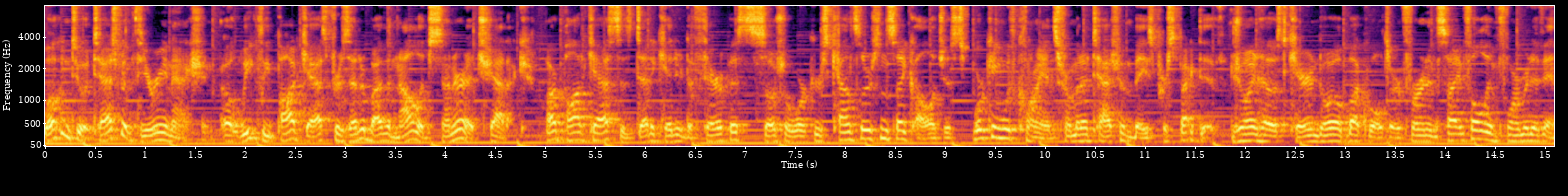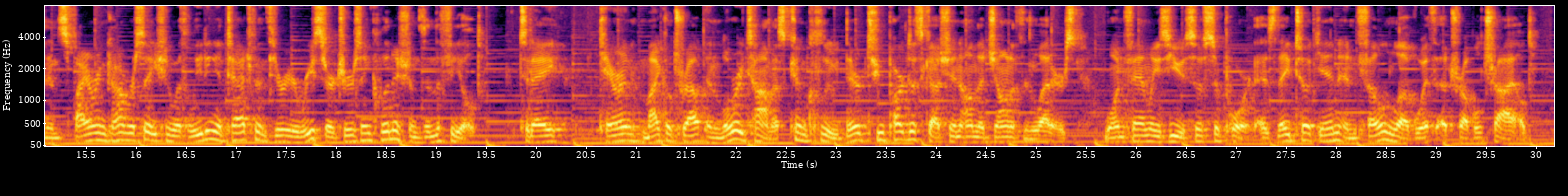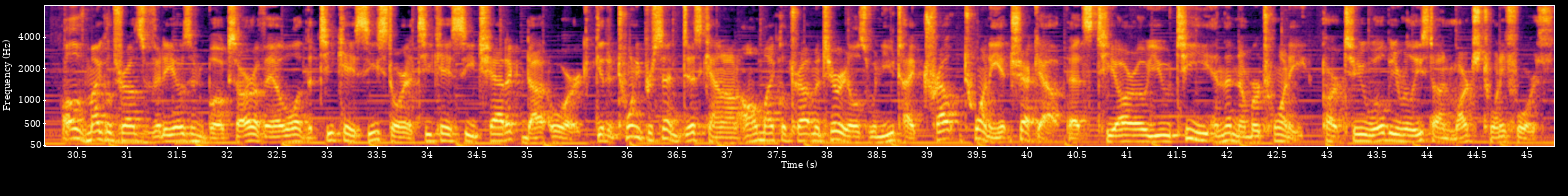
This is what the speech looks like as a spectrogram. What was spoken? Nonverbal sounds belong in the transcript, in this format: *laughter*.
Welcome to Attachment Theory in Action, a weekly podcast presented by the Knowledge Center at Chaddock. Our podcast is dedicated to therapists, social workers, counselors, and psychologists working with clients from an attachment based perspective. Join host Karen Doyle Buckwalter for an insightful, informative, and inspiring conversation with leading attachment theory researchers and clinicians in the field. Today, Karen, Michael Trout, and Lori Thomas conclude their two part discussion on the Jonathan letters, one family's use of support as they took in and fell in love with a troubled child. All of Michael Trout's videos and books are available at the TKC store at tkcchaddock.org. Get a 20% discount on all Michael Trout materials when you type Trout20 at checkout. That's T R O U T and the number 20. Part 2 will be released on March 24th.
